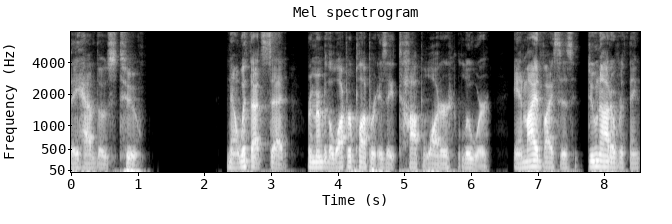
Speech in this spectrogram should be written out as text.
they have those too. Now, with that said, remember the Whopper Plopper is a top water lure. And my advice is do not overthink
